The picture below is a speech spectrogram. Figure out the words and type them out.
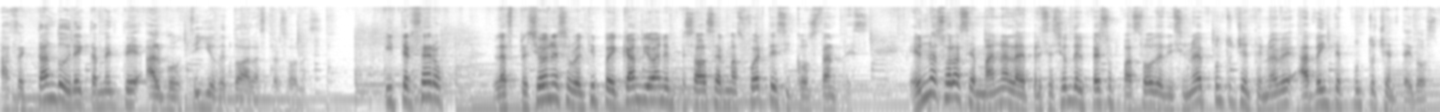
afectando directamente al bolsillo de todas las personas. Y tercero, las presiones sobre el tipo de cambio han empezado a ser más fuertes y constantes. En una sola semana la depreciación del peso pasó de 19.89 a 20.82,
